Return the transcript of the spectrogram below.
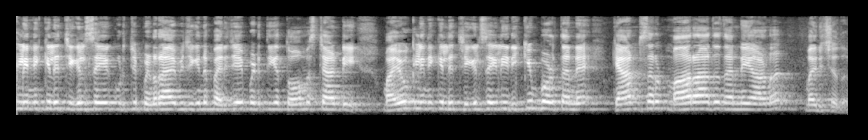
ക്ലിനിക്കിലെ ചികിത്സയെക്കുറിച്ച് പിണറായി വിജയനെ പരിചയപ്പെടുത്തിയ തോമസ് ചാണ്ടി മയോ ക്ലിനിക്കിലെ ചികിത്സയിൽ ഇരിക്കുമ്പോൾ തന്നെ ക്യാൻസർ മാറാതെ തന്നെയാണ് മരിച്ചത്.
